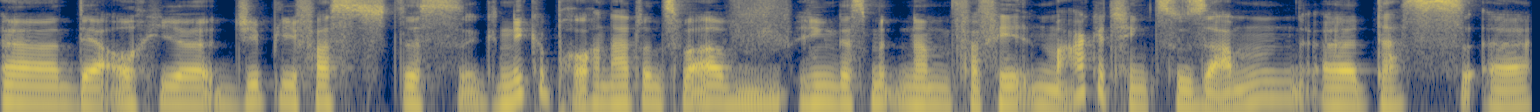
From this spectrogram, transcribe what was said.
äh, der auch hier Ghibli fast das Genick gebrochen hat. Und zwar hing das mit einem verfehlten Marketing zusammen, äh, dass äh,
